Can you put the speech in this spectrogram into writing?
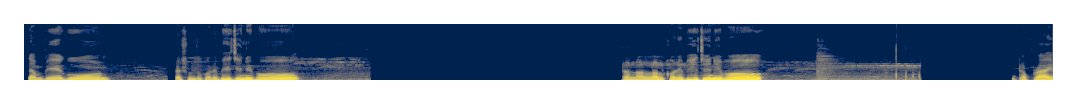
দিলাম বেগুন। সুন্দর করে ভেজে নিব। লাল লাল করে ভেজে নিব। এটা প্রায়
